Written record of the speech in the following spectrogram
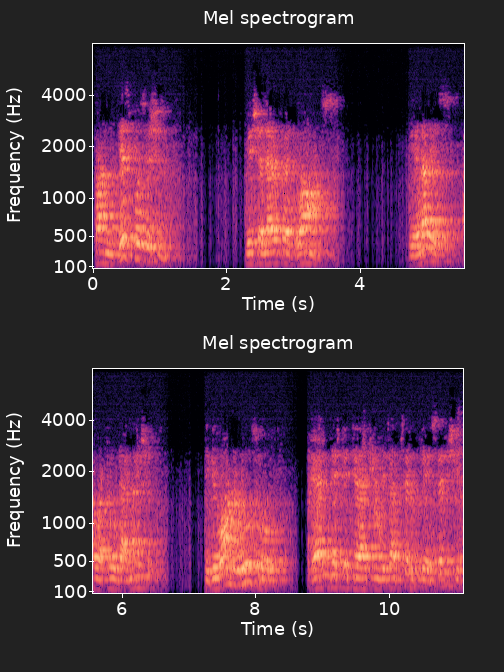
from this position, we shall have to advance, realize our true dimension. If you want to do so, then this detachment is absolutely essential.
